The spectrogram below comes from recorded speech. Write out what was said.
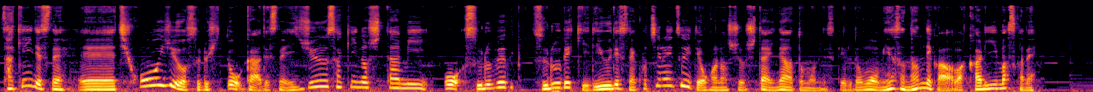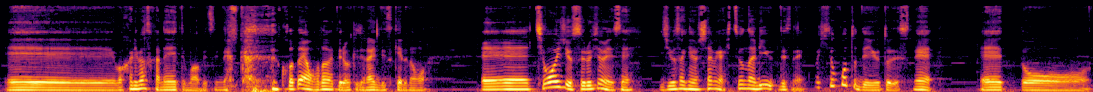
先にですね、えー地方移住をする人がですね、移住先の下見をするべきするべき理由ですね、こちらについてお話をしたいなと思うんですけれども、皆さんなんでかわかりますかね？えー、わかりますかね？って、まあ別になんか 答えを求めてるわけじゃないんですけれども、えー、地方移住する人にですね、移住先の下見が必要な理由ですね。これ一言で言うとですね、えーっと、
